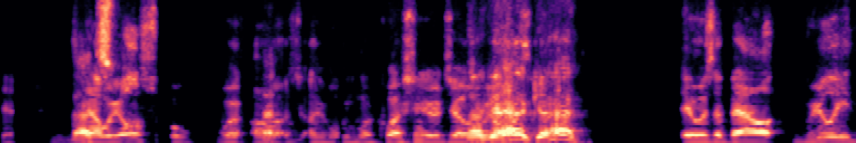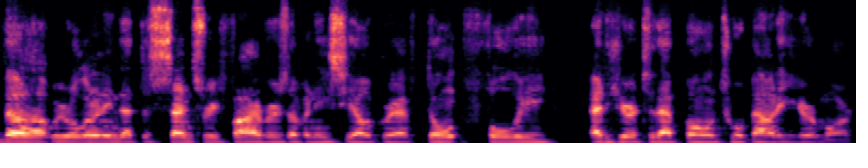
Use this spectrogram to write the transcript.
Yeah. That's, now we also, uh, I have one more question here, Joe. No, go ahead, go ahead it was about really the we were learning that the sensory fibers of an ACL graft don't fully adhere to that bone to about a year mark.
